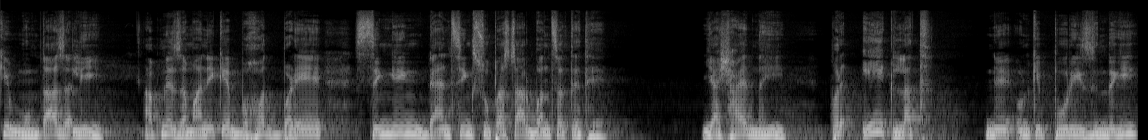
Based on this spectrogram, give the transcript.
कि मुमताज़ अली अपने ज़माने के बहुत बड़े सिंगिंग डांसिंग सुपरस्टार बन सकते थे। या शायद नहीं, पर एक लत ने उनकी पूरी ज़िंदगी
